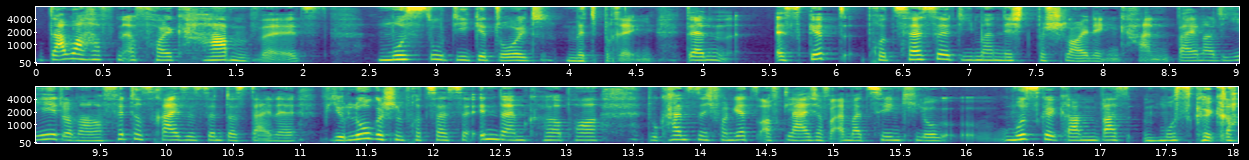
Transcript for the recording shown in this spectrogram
dauerhaften Erfolg haben willst, musst du die Geduld mitbringen. Denn es gibt Prozesse, die man nicht beschleunigen kann. Bei einer Diät oder einer Fitnessreise sind das deine biologischen Prozesse in deinem Körper. Du kannst nicht von jetzt auf gleich auf einmal 10 Kilo Muskelgramm, was, Muskelgramm,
